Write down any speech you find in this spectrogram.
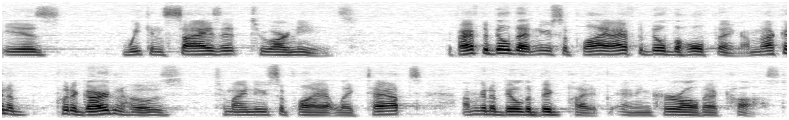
is we can size it to our needs. If I have to build that new supply, I have to build the whole thing. I'm not going to put a garden hose to my new supply at Lake Tapps. I'm going to build a big pipe and incur all that cost.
